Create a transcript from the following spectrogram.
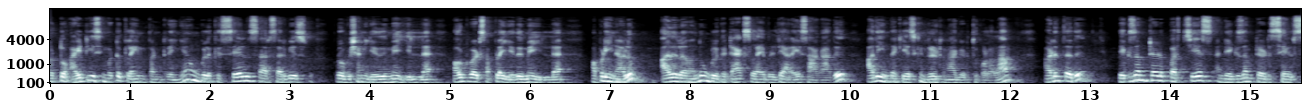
மட்டும் ஐடிசி மட்டும் கிளைம் பண்ணுறீங்க உங்களுக்கு சேல்ஸ் ஆர் சர்வீஸ் ப்ரொவிஷன் எதுவுமே இல்லை. அவுட்வேர்ட் சப்ளை எதுவுமே இல்லை. அப்படின்னாலும் அதில் வந்து உங்களுக்கு டேக்ஸ் லைபிலிட்டி அரைஸ் ஆகாது. அது இந்த கேஸ்க்கு ரிட்டர்னாக எடுத்துக்கொள்ளலாம். அடுத்தது exempted purchase and exempted sales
